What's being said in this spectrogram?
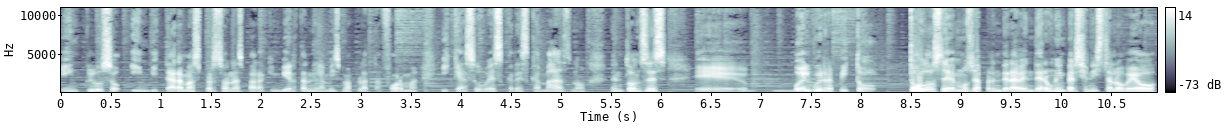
e incluso invitar a más personas para que inviertan en la misma plataforma y que a su vez crezca más, ¿no? Entonces, eh, vuelvo y repito, todos debemos de aprender a vender. Un inversionista lo veo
